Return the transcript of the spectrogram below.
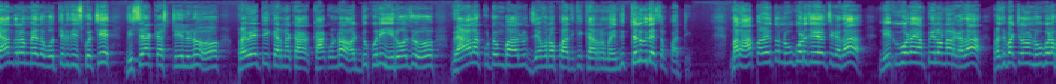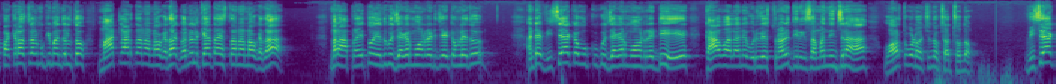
కేంద్రం మీద ఒత్తిడి తీసుకొచ్చి విశాఖ స్టీలును ప్రైవేటీకరణ కా కాకుండా అడ్డుకుని ఈరోజు వేల కుటుంబాలు జీవనోపాధికి కారణమైంది తెలుగుదేశం పార్టీ. మరి ఆ ప్రయత్నం నువ్వు కూడా చేయొచ్చు కదా. నీకు కూడా ఎంపీలు ఉన్నారు కదా. ప్రతిపక్షంలో నువ్వు కూడా పక్క రాష్ట్రాల ముఖ్యమంత్రులతో మాట్లాడతానన్నావు కదా. గనులు కేటాయిస్తానన్నావు కదా. మరి ఆ ప్రయత్నం ఎందుకు జగన్మోహన్ రెడ్డి చేయటం లేదు? అంటే విశాఖ ఉక్కుకు జగన్మోహన్ రెడ్డి కావాలనే ఉరివేస్తున్నాడు దీనికి సంబంధించిన వార్త కూడా వచ్చింది. ఒకసారి చూద్దాం. విశాఖ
